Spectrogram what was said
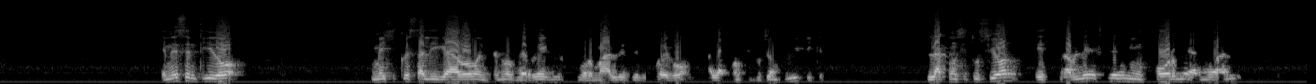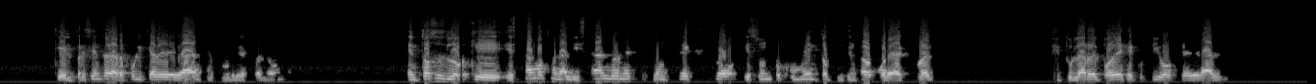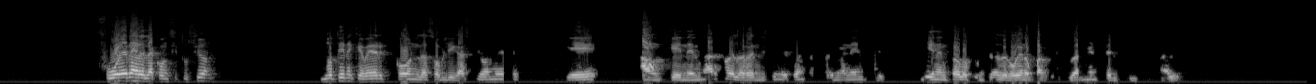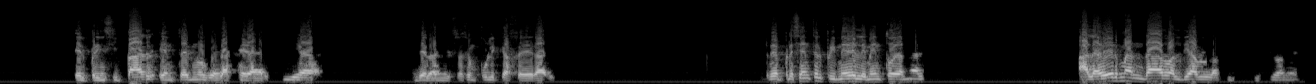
En ese sentido, México está ligado en términos de reglas formales del juego a la constitución política. La constitución establece un informe anual que el presidente de la República debe dar ante el Congreso. Entonces, lo que estamos analizando en este contexto es un documento presentado por el actual titular del Poder Ejecutivo Federal, fuera de la Constitución. No tiene que ver con las obligaciones que, aunque en el marco de la rendición de cuentas permanente tienen todos los funcionarios de gobierno, particularmente el principal, el principal en términos de la jerarquía de la Administración Pública Federal, representa el primer elemento de análisis. Al haber mandado al diablo las instituciones,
